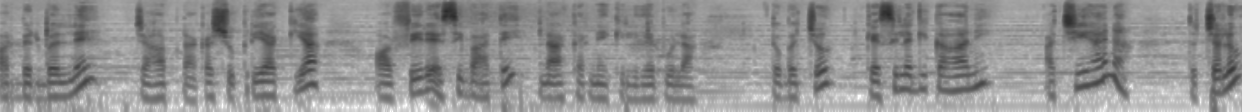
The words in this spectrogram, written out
और बिरबल ने जहाँ अपना का शुक्रिया किया और फिर ऐसी बातें ना करने के लिए बोला। तो बच्चों, कैसी लगी कहानी? अच्छी है ना? तो चलो,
